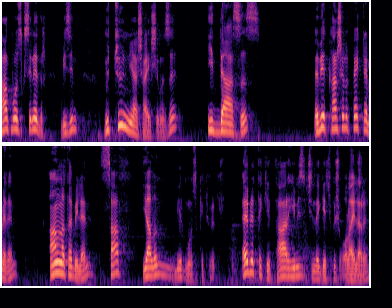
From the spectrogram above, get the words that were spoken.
Halk musikisi nedir? Bizim bütün yaşayışımızı iddiasız ve bir karşılık beklemeden anlatabilen saf, yalın bir musiki türüdür. Elbette ki tarihimiz içinde geçmiş olayları,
